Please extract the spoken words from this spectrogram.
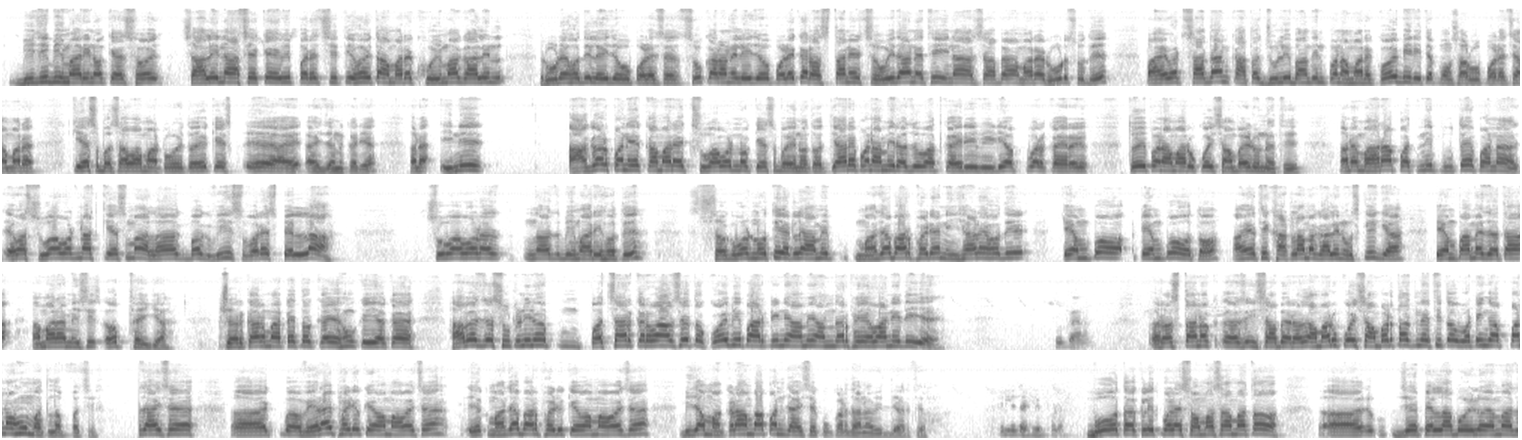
બીજી બીમારીનો કેસ હોય, ચાલી ના છે કે એવી પરિસ્થિતિ હોય તો અમારે ખૂઈમાં ગાલીને રૂડે સુધી લઈ જવું પડે છે. શું કારણે લઈ જવું પડે કે રસ્તાની સુવિધા નથી, એના હિસાબે અમારે રોડ સુધી પ્રાઇવેટ સાધન કાં તો જૂલી બાંધીને પણ અમારે કોઈ બી રીતે પહોંચાડવું પડે છે. અમારે કેસ બચાવવા માટે હોય તો એ કેસ એ આયોજન કરીએ. અને એની આગળ પણ એક અમારે એક સુવાવડનો કેસ બન્યો હતો. ત્યારે પણ અમે રજૂઆત કરી, વીડિયો પર કરી તો એ પણ અમારું કોઈ સાંભળ્યું નથી. અને મારા પત્ની પોતે પણ એવા સુવાવડના જ કેસમાં લગભગ વીસ વર્ષ પહેલાં સુવાવડના જ બીમારી હતી. સગવડ નહોતી એટલે અમે માજા બહાર ફળ્યા નિહાળે સુધી ટેમ્પો ટેમ્પો હતો. અહીંયાથી ખાટલામાં ગાલીને ઉસકી ગયા. ટેમ્પામાં જતા અમારા મિસિસ અપ થઈ ગયા. સરકાર માટે તો કહે હું કહીએ કે હવે જે ચૂંટણીનો પ્રચાર કરવા આવશે તો કોઈ બી પાર્ટીને અમે અંદર ફેરવા નહીં દઈએ. શું કારણ? રસ્તાનો હિસાબે અમારું કોઈ સાંભળતા જ નથી તો વોટિંગ આપવાનો શું મતલબ પછી? જાય છે વેરાય ફળિયું કહેવામાં આવે છે એક માજાબાર ફળિયું કહેવામાં આવે છે બીજા મકડા આંબા પણ જાય છે કુકરદાના વિદ્યાર્થીઓ. કેટલી તકલીફ પડે? બહુ તકલીફ પડે ચોમાસામાં તો જે પહેલાં બોયલો એમાં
